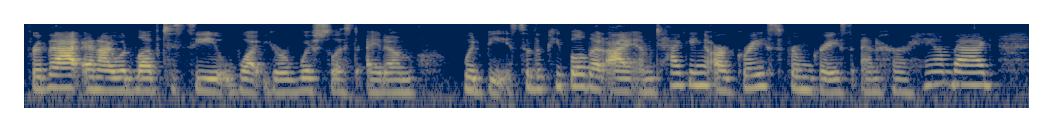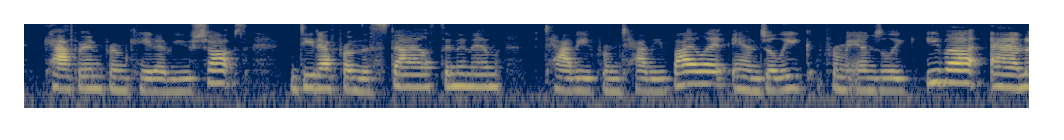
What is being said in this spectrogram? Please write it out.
for that. And I would love to see what your wish list item would be. So the people that I am tagging are Grace from Grace and Her Handbag, Catherine from KW Shops, Dita from The Style Synonym, Tabby from Tabby Violet, Angelique from Angelique Eva, and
